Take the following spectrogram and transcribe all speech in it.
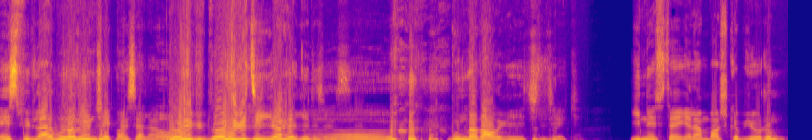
espriler buna dönecek mesela. Böyle bir böyle bir dünyaya geleceğiz. Aa. Bununla dalga geçilecek. Yine siteye gelen başka bir yorum.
